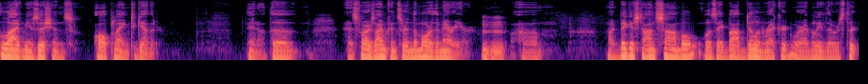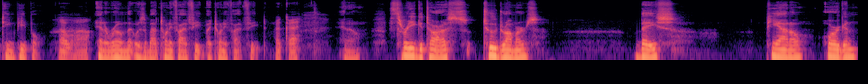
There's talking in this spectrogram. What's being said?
live musicians all playing together. You know, the as far as I'm concerned, the more the merrier. Mm-hmm. Um, my biggest ensemble was a Bob Dylan record where I believe there was 13 people Oh wow. in a room that was about 25 feet by 25 feet. Okay. You know, three guitarists, two drummers, bass, piano, organ,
